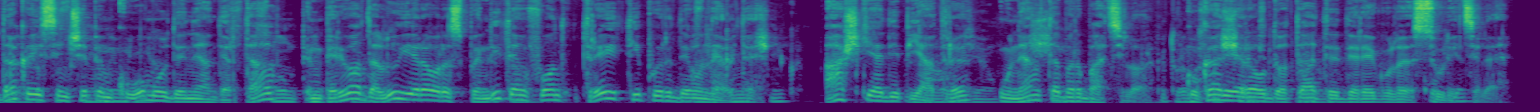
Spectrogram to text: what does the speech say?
dacă e să începem cu omul de Neandertal, în perioada lui erau răspândite în fond trei tipuri de unelte. Așchia de piatră, unealta bărbaților, cu care erau dotate de regulă sulițele.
